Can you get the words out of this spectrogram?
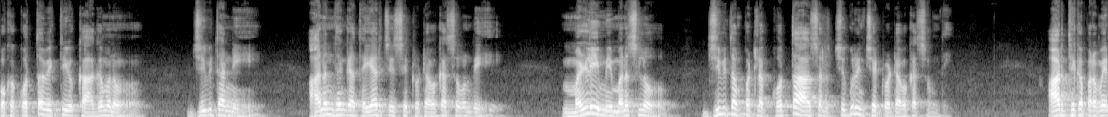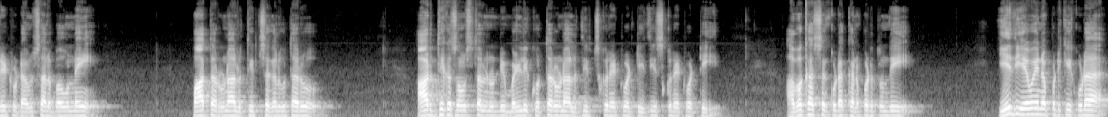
ఒక కొత్త వ్యక్తి యొక్క ఆగమనం జీవితాన్ని ఆనందంగా తయారు చేసేటువంటి అవకాశం ఉంది. మళ్ళీ మీ మనసులో జీవితం పట్ల కొత్త ఆశలు చిగురించేటువంటి అవకాశం ఉంది. ఆర్థికపరమైనటువంటి అంశాలు బాగున్నాయి. పాత రుణాలు తీర్చగలుగుతారు. ఆర్థిక సంస్థల నుండి మళ్ళీ కొత్త రుణాలు తీర్చుకునేటువంటి తీసుకునేటువంటి అవకాశం కూడా కనపడుతుంది. ఏది ఏమైనప్పటికీ కూడా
